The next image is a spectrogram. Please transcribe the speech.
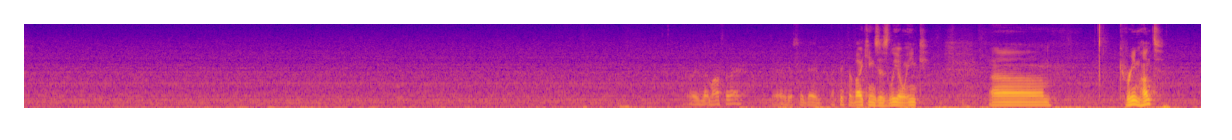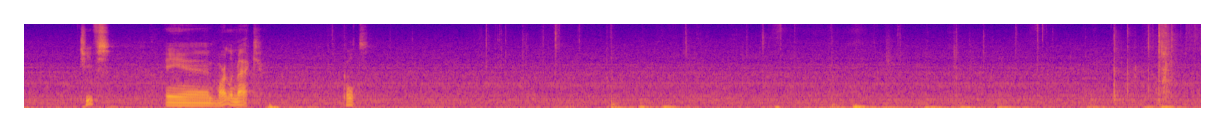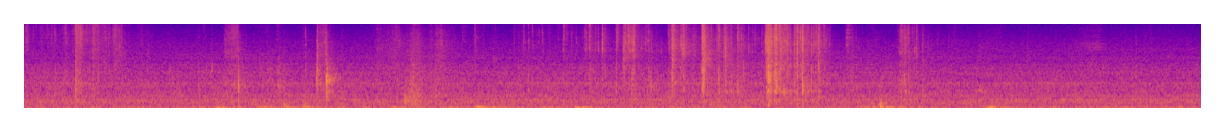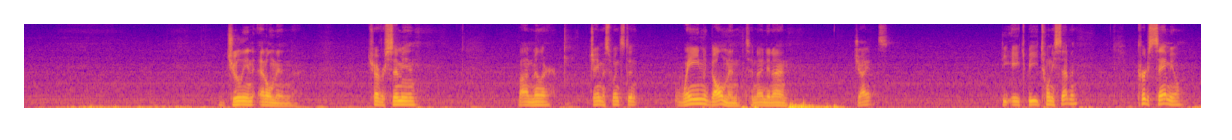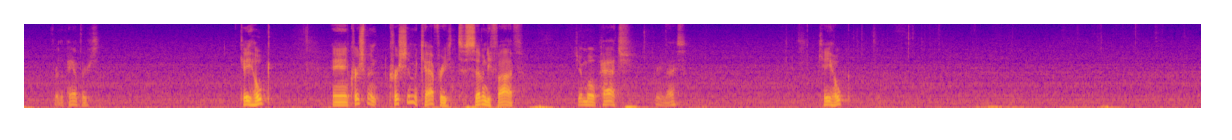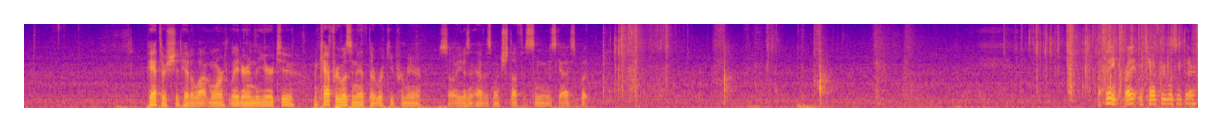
Off of there? Yeah, I guess they did. I think the Vikings is Leo Inc. Um, Kareem Hunt, Chiefs, and Marlon Mack, Colts. Julian Edelman, Trevor Siemian, Von Miller, Jameis Winston, Wayne Gallman to 99. Giants. DHB 27. Curtis Samuel for the Panthers. K Hoke. And Christian Christian McCaffrey to 75. Jimbo Patch. Pretty nice. K Hoke. Panthers should hit a lot more later in the year too. McCaffrey wasn't at the rookie premiere, so he doesn't have as much stuff as some of these guys, but I think, right? McCaffrey wasn't there.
